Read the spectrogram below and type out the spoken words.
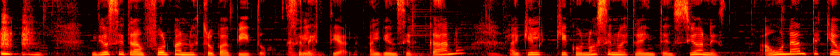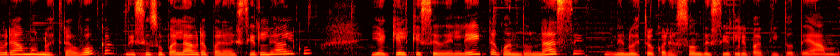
Dios se transforma en nuestro papito celestial, alguien cercano, aquel que conoce nuestras intenciones, aún antes que abramos nuestra boca, dice su palabra para decirle algo, y aquel que se deleita cuando nace de nuestro corazón decirle, papito, te amo.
